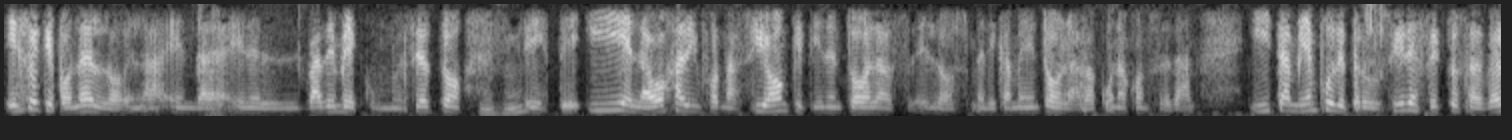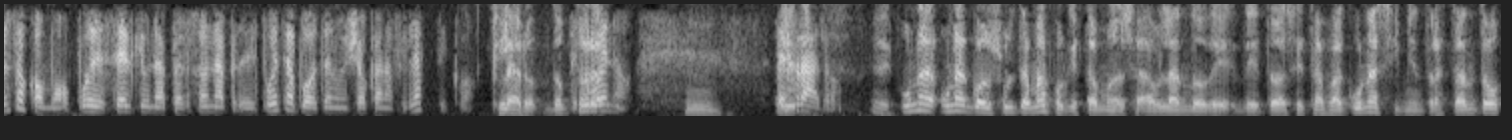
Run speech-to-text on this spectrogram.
Eso hay que ponerlo en, la, en, la- en el vademecum, ¿no es cierto? Este, y en la hoja de información que tienen todos las, eh, los medicamentos, las vacunas cuando se dan. Y también puede producir efectos adversos como puede ser que una persona predispuesta pueda tener un shock anafiláctico. Claro, doctora. Pero bueno, Mm. Es Eh, raro. Eh, Una, una consulta más, porque estamos hablando de, de todas estas vacunas y mientras tanto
